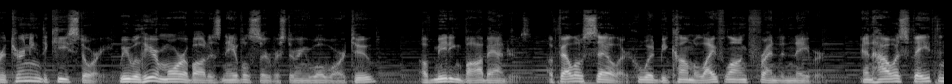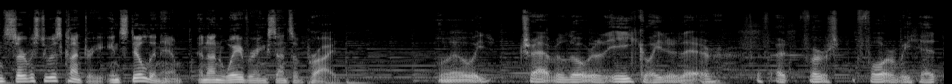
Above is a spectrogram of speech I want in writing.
Returning the key story, we will hear more about his naval service during World War II, of meeting Bob Andrews, a fellow sailor who would become a lifelong friend and neighbor, and how his faith and service to his country instilled in him an unwavering sense of pride. Well, we traveled over the equator there at first before we hit.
